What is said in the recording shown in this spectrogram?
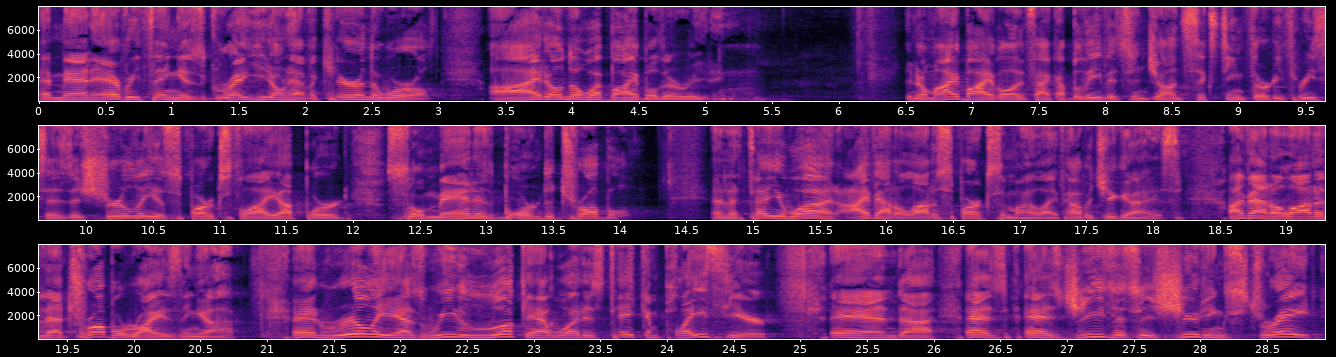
and man, everything is great. You don't have a care in the world. I don't know what Bible they're reading. You know, my Bible, in fact, I believe it's in John 16 33 says, As surely as sparks fly upward, so man is born to trouble. And I tell you what, I've had a lot of sparks in my life. How about you guys? I've had a lot of that trouble rising up. And really, as we look at what is taking place here, and uh, as, as Jesus is shooting straight,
